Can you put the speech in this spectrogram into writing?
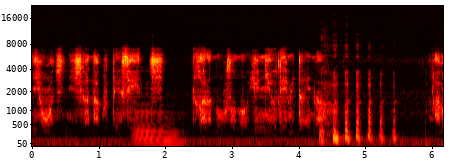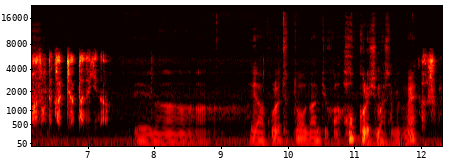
日本にしかなくて、聖うん地だからのその輸入でみたいな。アマゾンで買っちゃった的な。ええなあいやこれはちょっとなんていうかほっこりしましたけどねそうですね。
